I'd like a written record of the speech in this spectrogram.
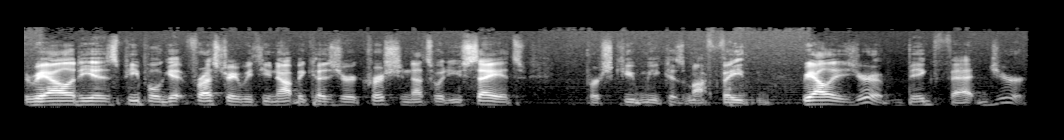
The reality is, people get frustrated with you not because you're a Christian. That's what you say. It's persecute me because of my faith. Reality is, you're a big fat jerk.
